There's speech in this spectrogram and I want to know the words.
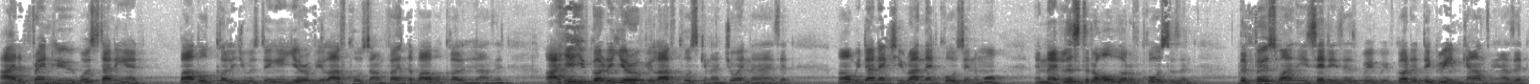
I had a friend who was studying at Bible College, who was doing a year of your life course. So I phoned the Bible College and I said, I hear you've got a year of your life course, can I join? And I said, Well, we don't actually run that course anymore. And they listed a whole lot of courses. And the first one he said, He says, we, We've got a degree in counseling. I said,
